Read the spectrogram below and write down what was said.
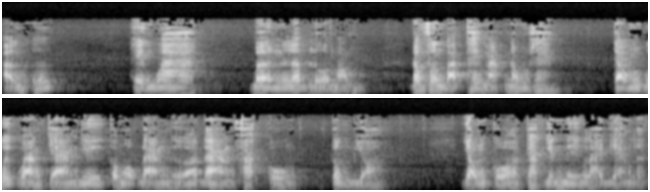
ẩn ướt. Hiện qua bên lớp lụa mỏng. Đông Phương Bạch thấy mặt nóng rang. Trong quyết quản chàng như có một đàn ngựa đang phát cuồng, tung gió. Giọng của Trác Vĩnh Niên lại vang lên.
